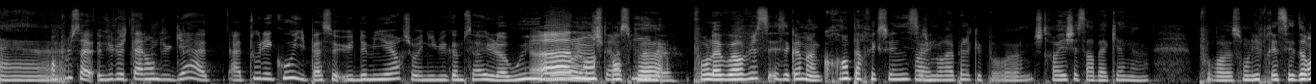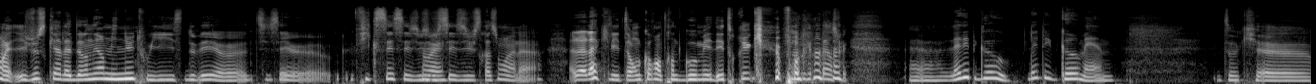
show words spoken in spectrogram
euh, En plus, euh, vu le talent du gars, à, à tous les coups, il passe une demi-heure sur une illu comme ça. Il est là, oui. Ah non, alors, je pense pas. pour l'avoir vu, c'est quand même un grand perfectionniste. Ouais. Je me rappelle que pour, euh, je travaillais chez Sarbacane euh, pour euh, son livre précédent et jusqu'à la dernière minute où il devait, euh, tu sais, fixer ses, Ouais. ses illustrations à la, à la laque, il était encore en train de gommer des trucs pour les faire. Let it go, let it go, man. Donc, euh,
